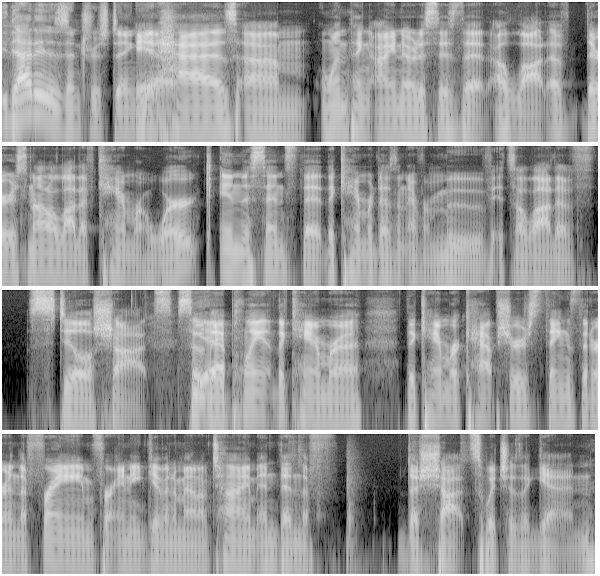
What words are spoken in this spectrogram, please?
that is interesting. It yeah. has um, one thing I noticed is that a lot of there is not a lot of camera work in the sense that the camera doesn't ever move. It's a lot of still shots. So Yeah. they plant the camera. The camera captures things that are in the frame for any given amount of time, and then the f- the shot switches again.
